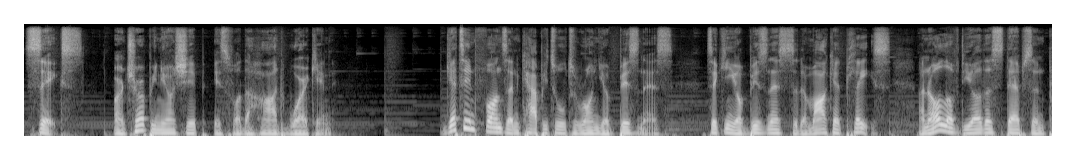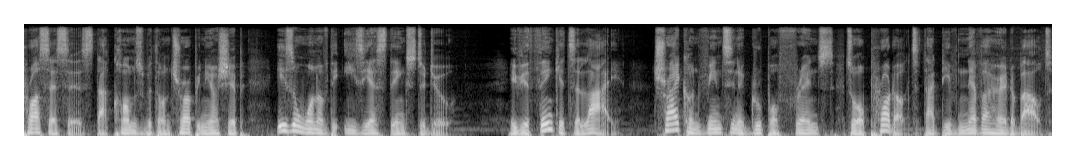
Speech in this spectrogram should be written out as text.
6. Entrepreneurship is for the hardworking. Getting funds and capital to run your business, taking your business to the marketplace, and all of the other steps and processes that comes with entrepreneurship isn't one of the easiest things to do. If you think it's a lie, try convincing a group of friends to a product that they've never heard about,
